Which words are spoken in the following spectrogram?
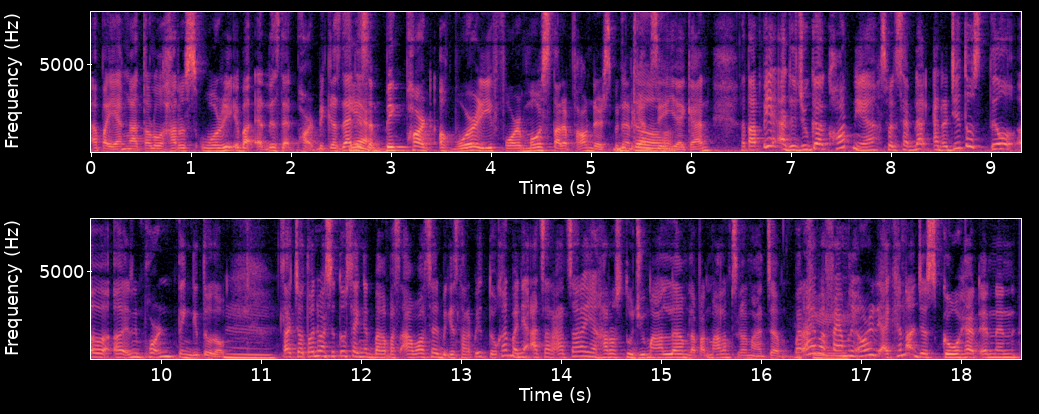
apa ya nggak terlalu harus worry about at least that part because that is Yeah. a big part of worry for most startup founders. Benar kan sih ya kan? Tetapi ada juga con-nya, seperti saya bilang, energi itu still uh, uh, an important thing gitu loh. Like, contohnya waktu itu saya ingat banget pas awal saya bikin startup itu kan banyak acara-acara yang harus 7 malam, 8 malam segala macam. But I have a Okay. family already, I cannot just go ahead and then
